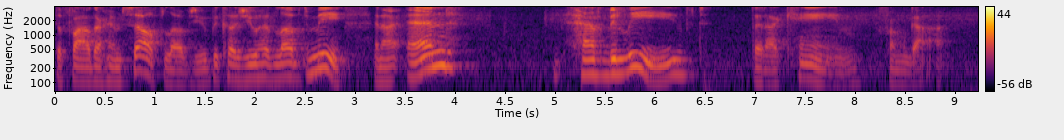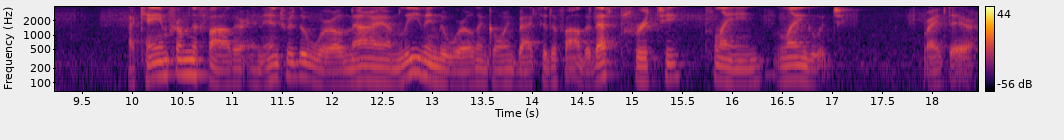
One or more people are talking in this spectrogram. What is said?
the Father himself loves you because you have loved me, and I and have believed that I came from God. I came from the Father and entered the world. Now I am leaving the world and going back to the Father. That's pretty plain language right there.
